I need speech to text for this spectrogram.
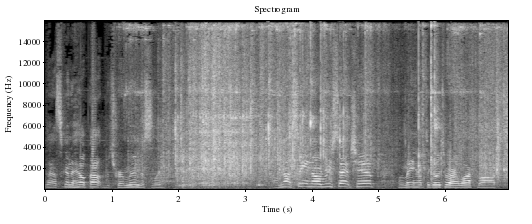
That's going to help out tremendously. I'm not seeing no reset chip. We may have to go to our lockbox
